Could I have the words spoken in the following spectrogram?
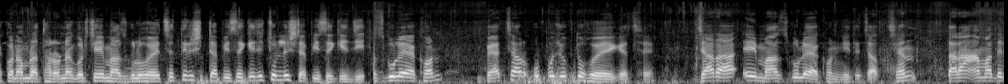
এখন আমরা ধারণা করছি এই মাছগুলো হয়েছে তিরিশটা পিসে কেজি, চল্লিশটা পিসে কেজি। মাছগুলো এখন বেচার উপযুক্ত হয়ে গেছে। যারা এই মাছগুলো এখন নিতে চাচ্ছেন, তারা আমাদের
